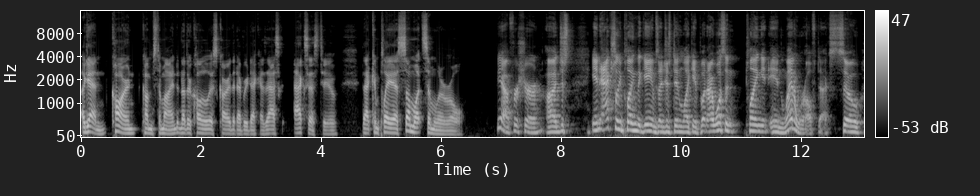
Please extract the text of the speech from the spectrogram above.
Again, Karn comes to mind, another colorless card that every deck has as- access to that can play a somewhat similar role. Yeah, for sure. Uh, just in actually playing the games, I just didn't like it, but I wasn't playing it in Llanowar decks. So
